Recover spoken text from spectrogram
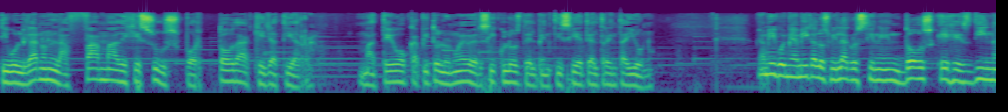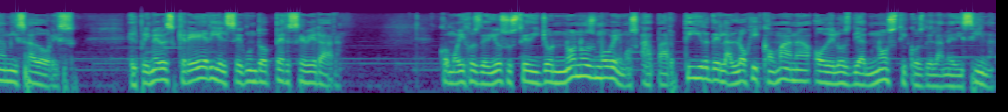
divulgaron la fama de Jesús por toda aquella tierra. Mateo capítulo 9 versículos del 27 al 31. Mi amigo y mi amiga, los milagros tienen dos ejes dinamizadores. El primero es creer y el segundo perseverar. Como hijos de Dios, usted y yo no nos movemos a partir de la lógica humana o de los diagnósticos de la medicina.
